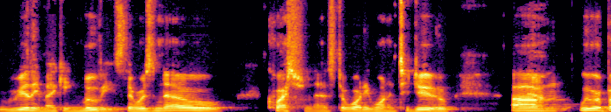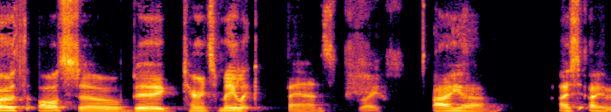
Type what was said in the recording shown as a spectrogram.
really making movies. There was no question as to what he wanted to do. Um, yeah. We were both also big Terrence Malick fans. Right. I uh, I, I,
